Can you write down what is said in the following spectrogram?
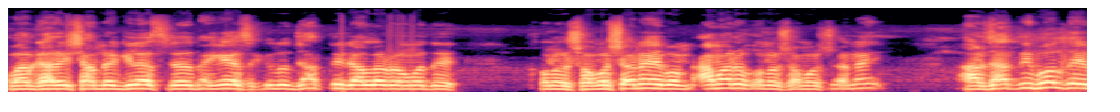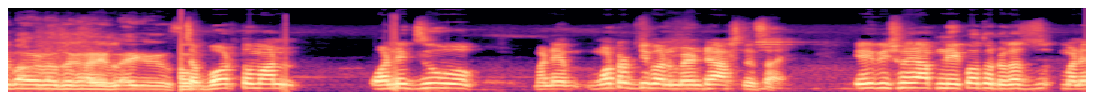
আমার গাড়ির সামনে গ্লাস টিলাস ভেঙে গেছে। কিন্তু যাত্রী আল্লাহর রহমতে কোনো সমস্যা নেই এবং আমারও কোনো সমস্যা নেই। আর যাত্রী বলতেই পারে না যে গাড়ি লেগে গেছে। আচ্ছা বর্তমান অনেক যুবক মানে মোটর ডিপার্টমেন্টে আসতে চায়। এই বিষয়ে আপনি কতটুকু মানে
